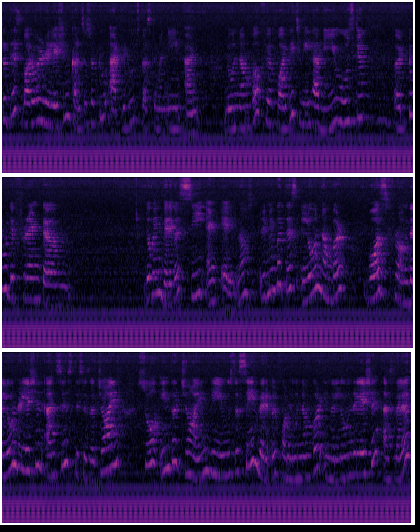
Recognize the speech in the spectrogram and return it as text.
So this borrower relation consists of two attributes customer name and loan number for which we have used uh, two different um, domain variables C and L. Now remember this loan number was from the loan relation and since this is a join so in the join we use the same variable for loan number in the loan relation as well as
